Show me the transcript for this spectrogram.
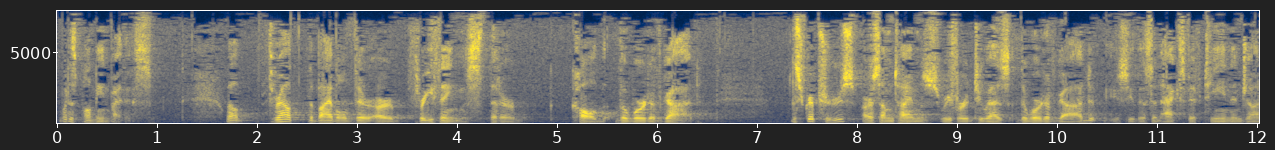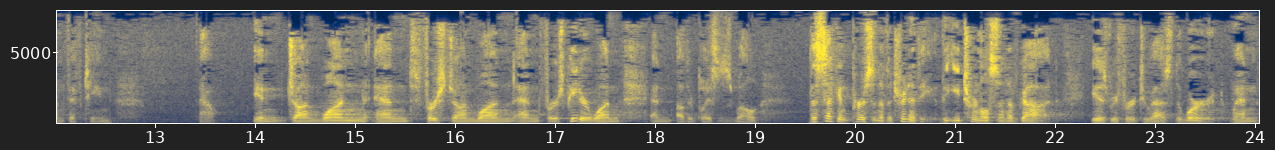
what does Paul mean by this? Well, throughout the Bible, there are three things that are called the Word of God. The scriptures are sometimes referred to as the Word of God. You see this in Acts 15 and John 15. Now, in John 1 and 1 John 1 and 1 Peter 1 and other places as well, the second person of the Trinity, the eternal Son of God, is referred to as the Word when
